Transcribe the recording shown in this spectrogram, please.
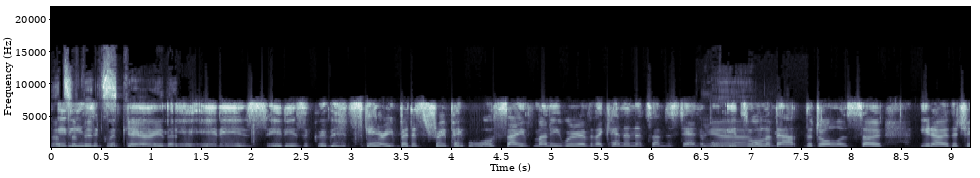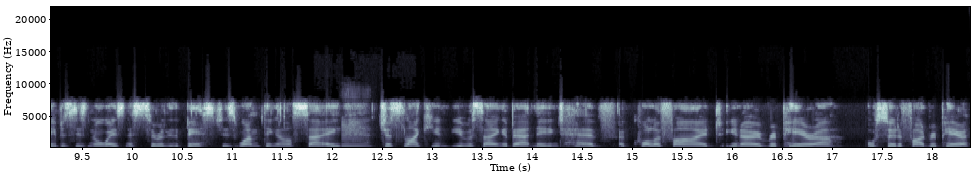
That's it a is a good scary. Thing. That... It is. It is a good. It's scary, but it's true. People will save money wherever they can, and it's understandable. Yeah. It's all about the dollars. So, you know, the cheapest isn't always necessarily the best. Is one thing I'll say. Mm. Just like you, you were saying about needing to have a qualified, you know, repairer or certified repairer.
